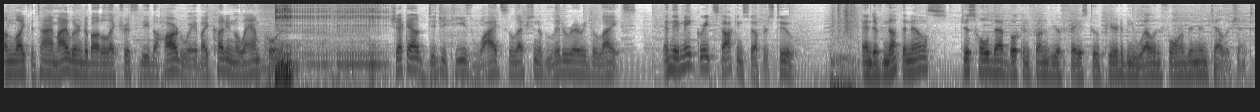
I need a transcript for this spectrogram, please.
Unlike the time I learned about electricity the hard way by cutting a lamp cord. Check out DigiKey's wide selection of literary delights. And they make great stocking stuffers too. And if nothing else, just hold that book in front of your face to appear to be well informed and intelligent,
